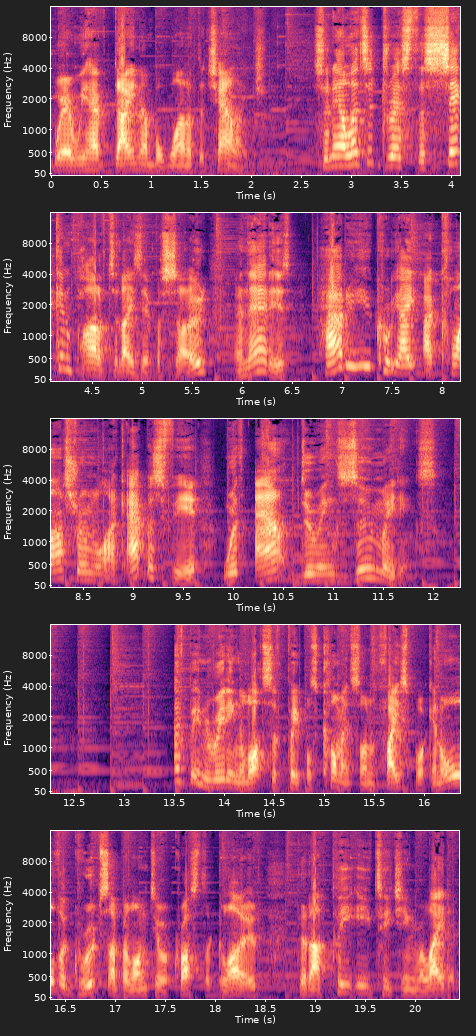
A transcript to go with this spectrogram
where we have day number one of the challenge. So, now let's address the second part of today's episode, and that is how do you create a classroom like atmosphere without doing Zoom meetings? I've been reading lots of people's comments on Facebook and all the groups I belong to across the globe that are PE teaching related.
